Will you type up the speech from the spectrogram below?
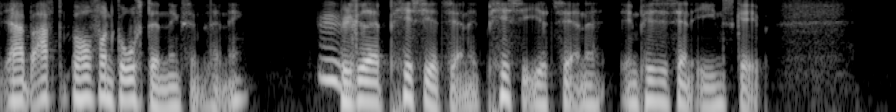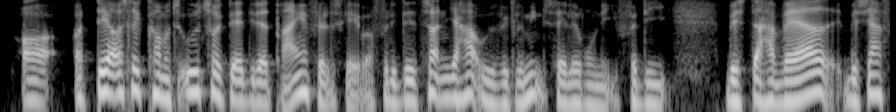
jeg har haft behov for en god stemning simpelthen, ikke? Mm. Hvilket er pisseirriterende, pisseirriterende, en pisseirriterende egenskab. Og, og det er også lidt kommet til udtryk der i de der drengefællesskaber, fordi det er sådan, jeg har udviklet min selvironi, fordi hvis der har været, hvis jeg har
